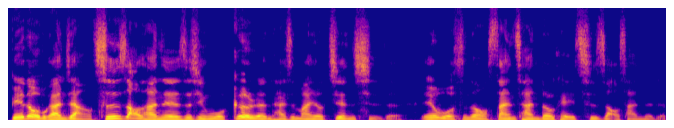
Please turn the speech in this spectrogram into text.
别的我不敢讲，吃早餐这件事情，我个人还是蛮有坚持的，因为我是那种三餐都可以吃早餐的人。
